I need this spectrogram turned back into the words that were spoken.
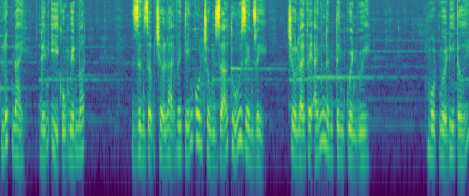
Lúc này, đến y cũng biến mất. Rừng rậm trở lại với tiếng côn trùng dã thú rền rỉ, trở lại với ánh lần tình quyền uy. Một người đi tới,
